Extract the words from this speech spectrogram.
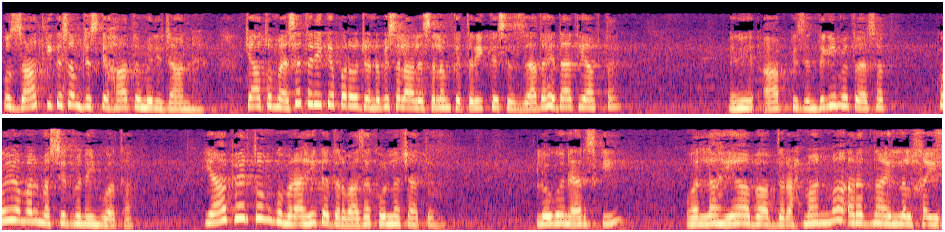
اس ذات کی قسم جس کے ہاتھ میں میری جان ہے۔ کیا تم ایسے طریقے پر ہو جو نبی صلی اللہ علیہ وسلم کے طریقے سے زیادہ ہدایت یافتہ ہے؟ یعنی آپ کی زندگی میں تو ایسا کوئی عمل مسجد میں نہیں ہوا تھا۔ یا پھر تم گمراہی کا دروازہ کھولنا چاہتے ہو؟ لوگوں نے عرض کی، واللہ یا ابا عبد الرحمان ما اردنا الا الخیر۔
